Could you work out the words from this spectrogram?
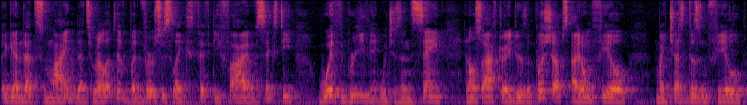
Again, that's mine, that's relative, but versus like 55, 60 with breathing, which is insane. And also after I do the push-ups, I don't feel, my chest doesn't feel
